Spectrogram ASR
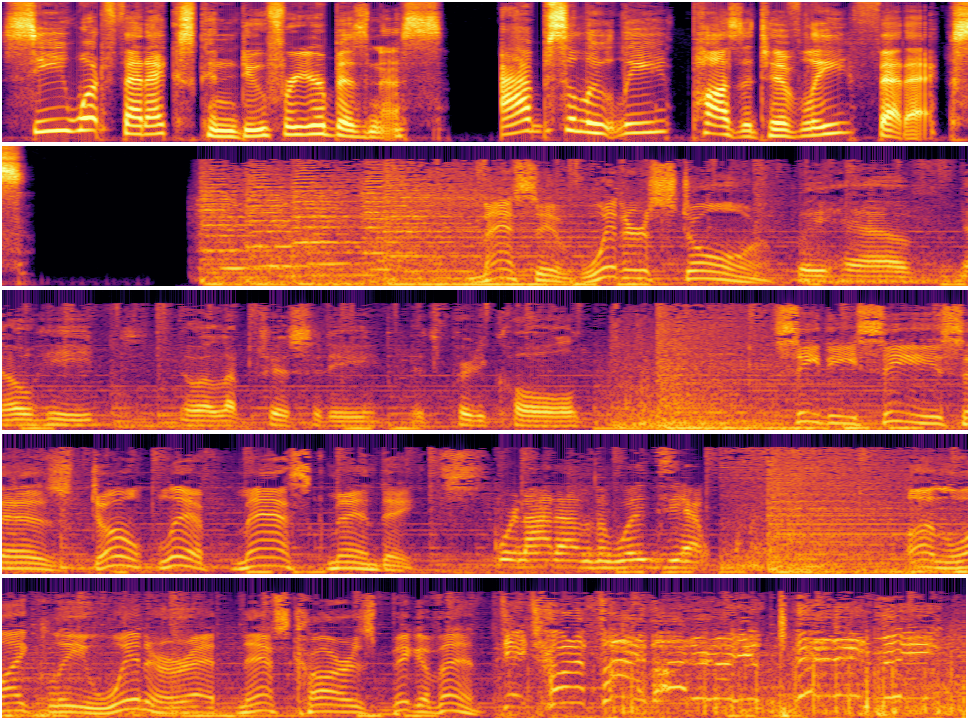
See what FedEx can do for your business. Absolutely, positively FedEx. Massive winter storm. We have no heat, no electricity. It's pretty cold. CDC says don't lift mask mandates. We're not out of the woods yet. Unlikely winner at NASCAR's big event. Daytona 500, are you kidding me?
